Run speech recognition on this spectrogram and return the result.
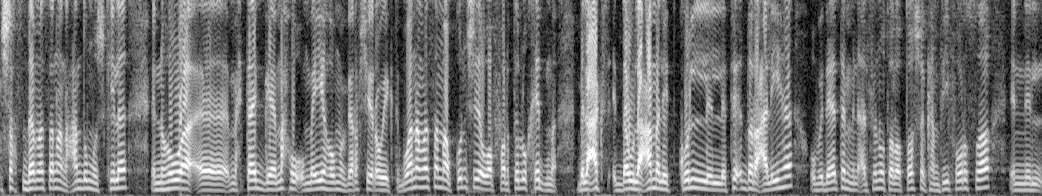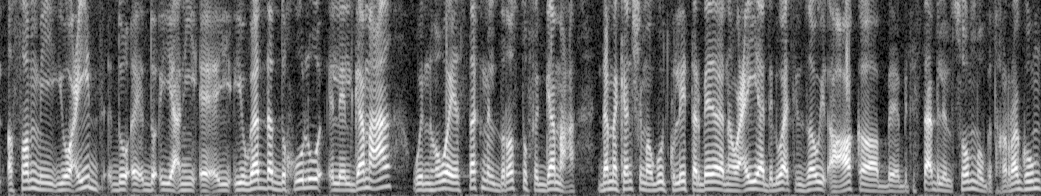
الشخص ده مثلا عنده مشكلة إن هو آه، محتاج محو أمية هو ما بيعرفش يقرأ ويكتب. وأنا مثلا ما بكونش وفرت له خدمة. بالعكس الدولة عملت كل اللي تقدر عليها. وبداية من 2013 كان في فرصة إن الاصم يعيد دو دو يعني آه، يجدد دخوله للجامعة وإن هو يستكمل دراسته في الجامعة. ده ما كانش موجود. كلية تربية نوعية دلوقتي لذوي الإعاقة بتستقبل الصم وبتخرجهم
